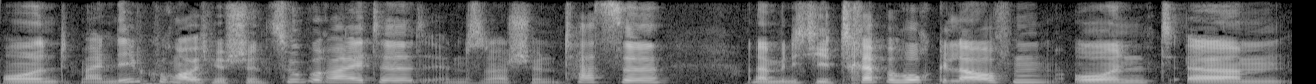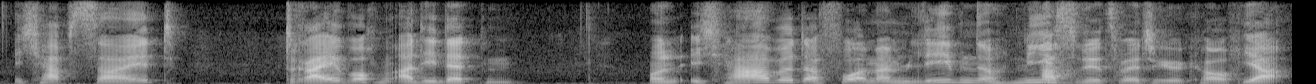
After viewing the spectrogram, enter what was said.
und meinen Lebkuchen habe ich mir schön zubereitet in so einer schönen Tasse. Und dann bin ich die Treppe hochgelaufen und ähm, ich habe seit drei Wochen Adiletten. Und ich habe davor in meinem Leben noch nie. Hast du dir jetzt welche gekauft? Ja,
